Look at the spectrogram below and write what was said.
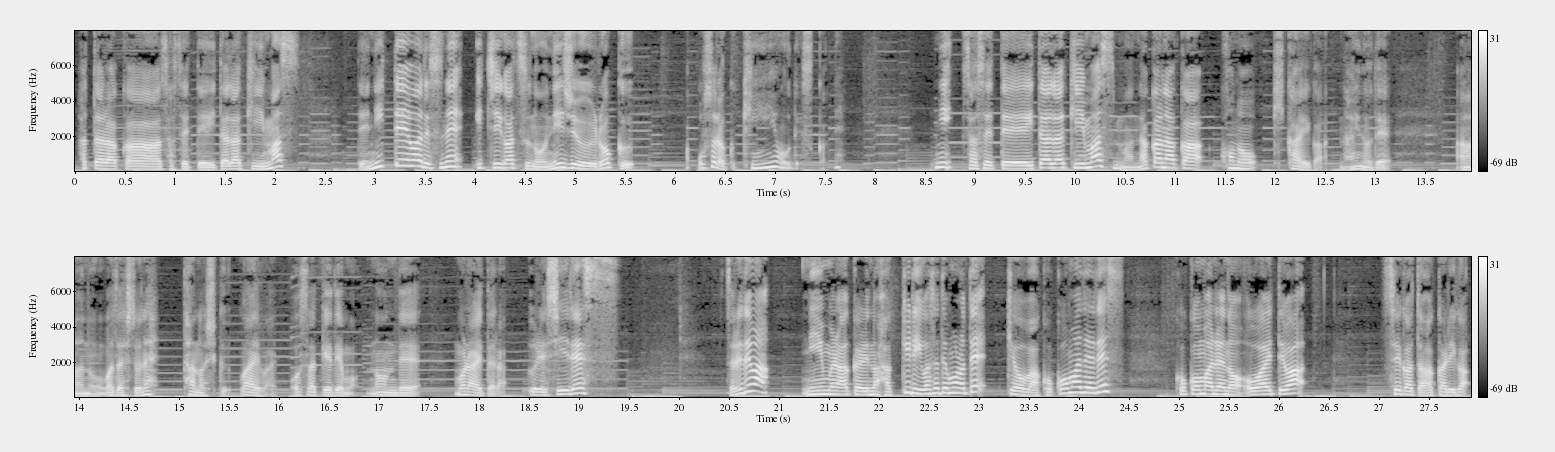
働かさせていただきます。で、日程はですね、1月の26、おそらく金曜ですかね。にさせていただきます。まあ、なかなかこの機会がないので、あの、私とね、楽しくワイワイお酒でも飲んでもらえたら嬉しいです。それでは、新村あかりのはっきり言わせてもろて、今日はここまでです。ここまでのお相手は、瀬形あかりが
